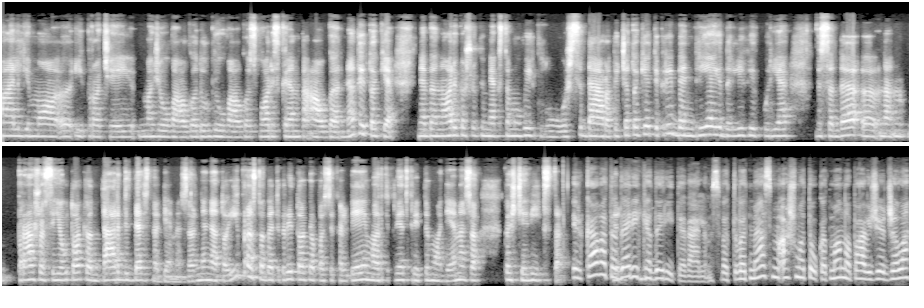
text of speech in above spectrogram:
valgymo e, įpročiai mažiau valgo daugiau valgo svoris krenta auga ar ne tai tokie nebenori kažkokių mėgstamų veiklų užsidaro. Tai čia tokie tikrai bendrieji dalykai kurie visada e, na prašosi norisi jau tokio dar didesnio dėmesio ar ne ne to įprasto bet tikrai tokio pasikalbėjimo ir tikrai atkreipimo dėmesio kas čia vyksta. Ir ką va tada reikia daryt tėveliams? Vat vat mes aš matau kad mano pavyzdžiui atžala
